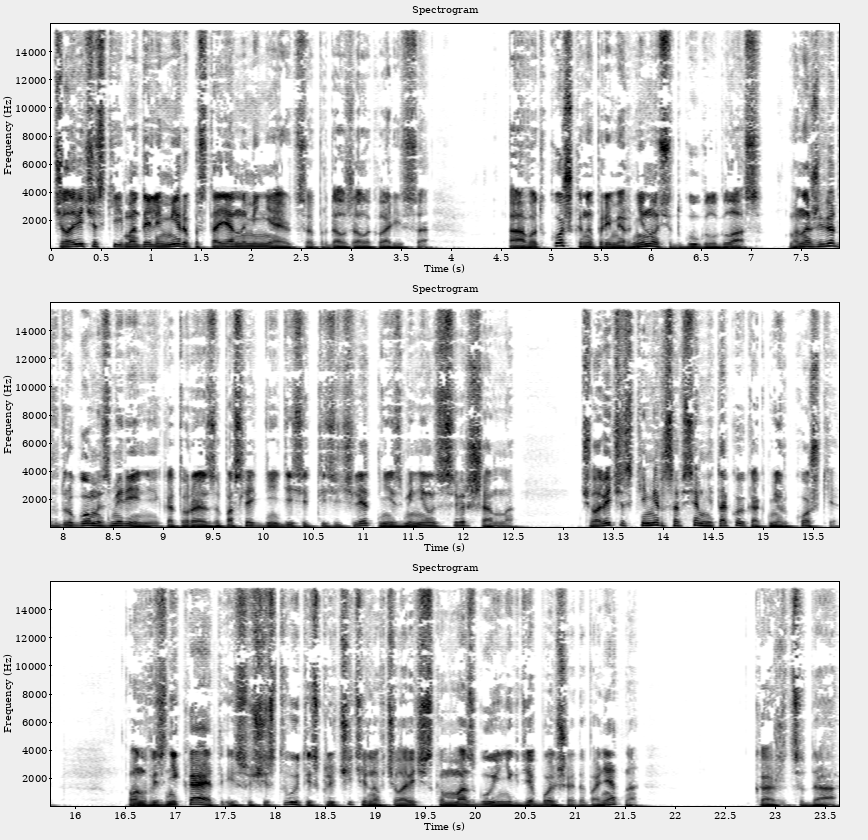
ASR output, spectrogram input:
«Человеческие модели мира постоянно меняются», — продолжала Клариса. «А вот кошка, например, не носит Google Glass. Она живет в другом измерении, которое за последние десять тысяч лет не изменилось совершенно. Человеческий мир совсем не такой, как мир кошки». Он возникает и существует исключительно в человеческом мозгу и нигде больше, это понятно? Кажется, да.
